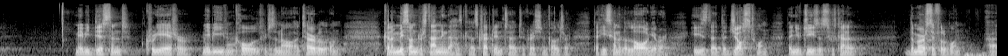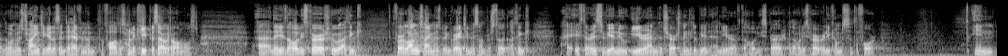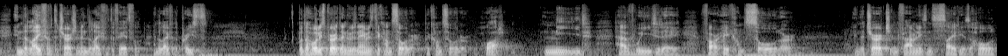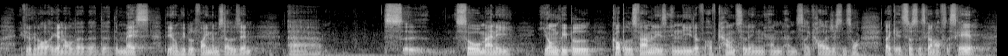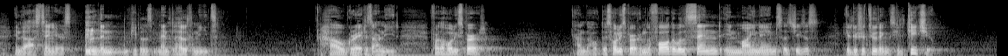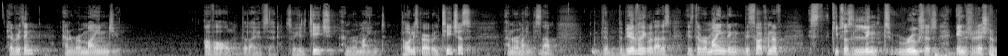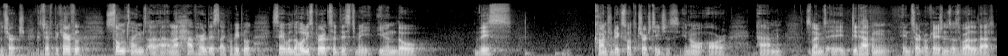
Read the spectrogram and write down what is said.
maybe distant, creator, maybe even cold, which is a, a terrible one, kind of misunderstanding that has, has crept into Christian culture, that he's kind of the lawgiver, he's the, the just one. Then you have Jesus, who's kind of the merciful one, uh, the one who's trying to get us into heaven, and the Father's trying to keep us out almost. Uh, and then you have the Holy Spirit, who I think for a long time has been greatly misunderstood. I think uh, if there is to be a new era in the church, I think it'll be an, an era of the Holy Spirit, where the Holy Spirit really comes to the fore in, in the life of the church and in the life of the faithful, in the life of the priests. But the Holy Spirit, then, whose name is the Consoler, the Consoler, what need have we today for a Consoler? in the church, in families, in society as a whole. If you look at all again all the the, the, the mess the young people find themselves in, uh, so, so, many young people, couples, families in need of, of counselling and, and psychologists and so on. Like it's just it's gone off the scale in the last ten years. the, the people's mental health needs. How great is our need for the Holy Spirit? And the, this Holy Spirit, whom the Father will send in my name, says Jesus, He'll do two things. He'll teach you everything and remind you of all that I have said. So he'll teach and remind. The Holy Spirit will teach us and remind us. Now, the, the beautiful thing about that is, is the reminding, this is what kind of keeps us linked, rooted in the tradition of the church. Because we have to be careful. Sometimes, and I have heard this, like where people say, well, the Holy Spirit said this to me, even though this contradicts what the church teaches, you know, or um, sometimes it did happen in certain occasions as well that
